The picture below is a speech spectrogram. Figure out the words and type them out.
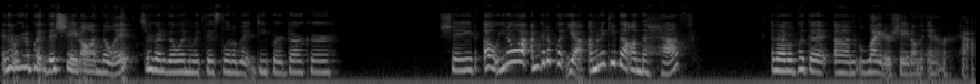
and then we're gonna put this shade on the lid. So we're gonna go in with this little bit deeper, darker shade. Oh, you know what? I'm gonna put, yeah, I'm gonna keep that on the half, and then I'm gonna put the um, lighter shade on the inner half.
